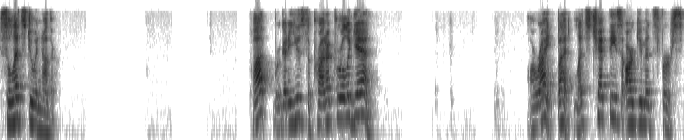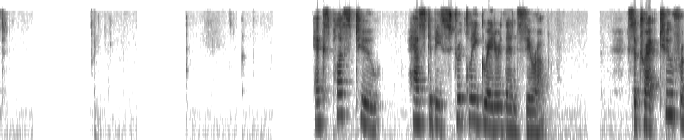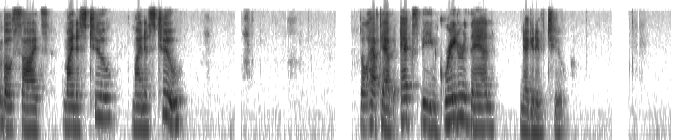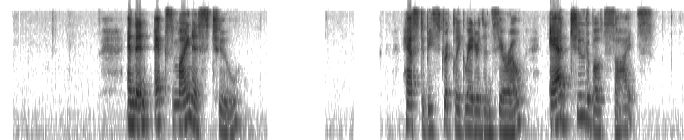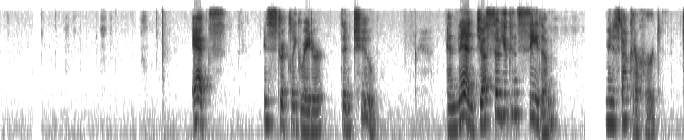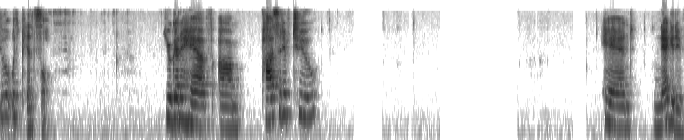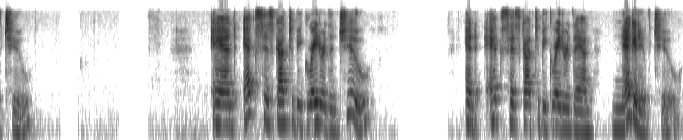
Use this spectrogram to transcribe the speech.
So let's do another. But we're going to use the product rule again. All right, but let's check these arguments first. X plus 2 has to be strictly greater than zero. Subtract 2 from both sides, minus 2, minus 2. They'll have to have x being greater than negative 2. and then x minus 2 has to be strictly greater than 0, Add 2 to both sides. x is strictly greater than 2. And then, just so you can see them, I mean, it's not going to hurt, do it with pencil. You're going to have um, positive 2 and negative 2. And x has got to be greater than 2. And x has got to be greater than negative 2.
